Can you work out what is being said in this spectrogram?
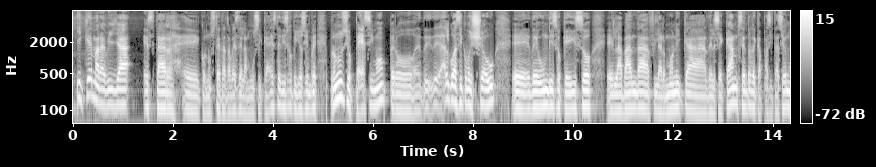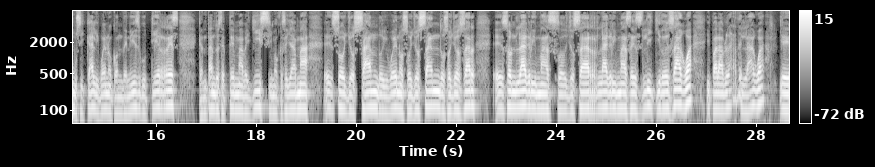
Y qué maravilla estar eh, con usted a través de la música. Este disco que yo siempre pronuncio pésimo, pero eh, algo así como show eh, de un disco que hizo la banda filarmónica del SECAM, Centro de Capacitación Musical, y bueno, con Denise Gutiérrez cantando este tema bellísimo que se llama Sollozando, y bueno, sollozando, sollozar son lágrimas, sollozar lágrimas es líquido, es agua, y para hablar del agua,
